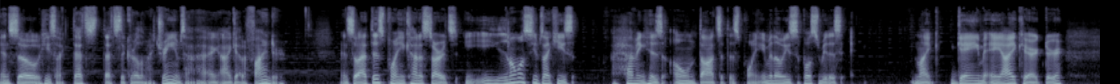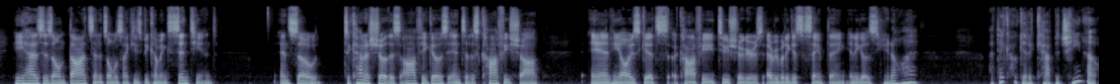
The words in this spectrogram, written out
And so he's like, that's that's the girl of my dreams. I, I, I gotta find her. And so at this point, he kind of starts. He, it almost seems like he's having his own thoughts at this point, even though he's supposed to be this like game AI character. He has his own thoughts, and it's almost like he's becoming sentient. And so to kind of show this off, he goes into this coffee shop, and he always gets a coffee, two sugars. Everybody gets the same thing, and he goes, "You know what? I think I'll get a cappuccino."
